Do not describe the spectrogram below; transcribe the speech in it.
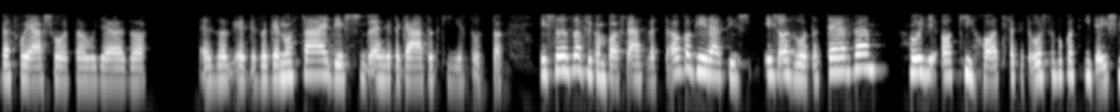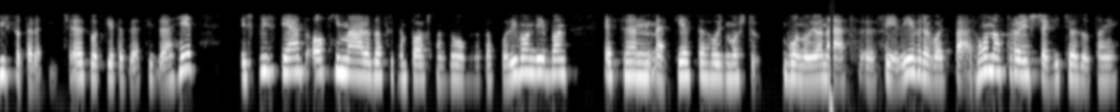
befolyásolta ugye ez a, ez a, ez a genocide, és rengeteg állatot kiírtottak. És az African Parks átvette Akagérát is, és az volt a terve, hogy a kihalt fekete országokat ide is visszatelepítse. Ez volt 2017, és Krisztiánt, aki már az African Parksnak dolgozott akkor Livandéban, egyszerűen megkérte, hogy most vonuljon át fél évre vagy pár hónapra, és segítse az ottani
